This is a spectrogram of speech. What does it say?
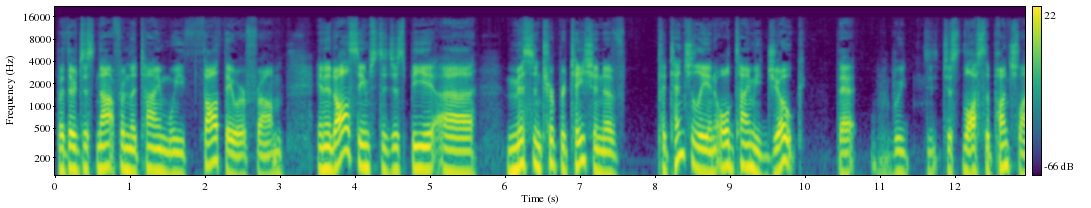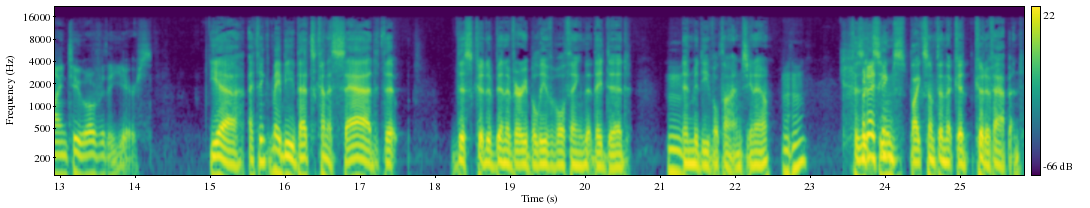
but they're just not from the time we thought they were from, and it all seems to just be a misinterpretation of potentially an old timey joke that we just lost the punchline to over the years. Yeah, I think maybe that's kind of sad that this could have been a very believable thing that they did in medieval times. You know, Mhm. because it I think- seems like something that could could have happened.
